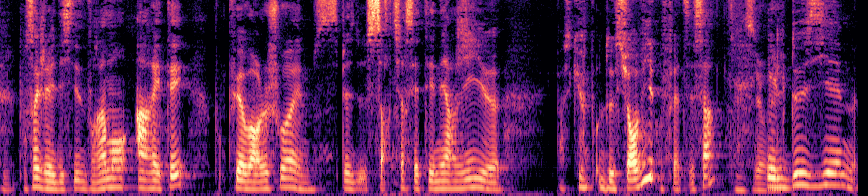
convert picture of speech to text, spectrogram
C'est mm. pour ça que j'avais décidé de vraiment arrêter pour plus avoir le choix et une espèce de sortir cette énergie euh, parce que de survie en fait, c'est ça. Et le deuxième,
